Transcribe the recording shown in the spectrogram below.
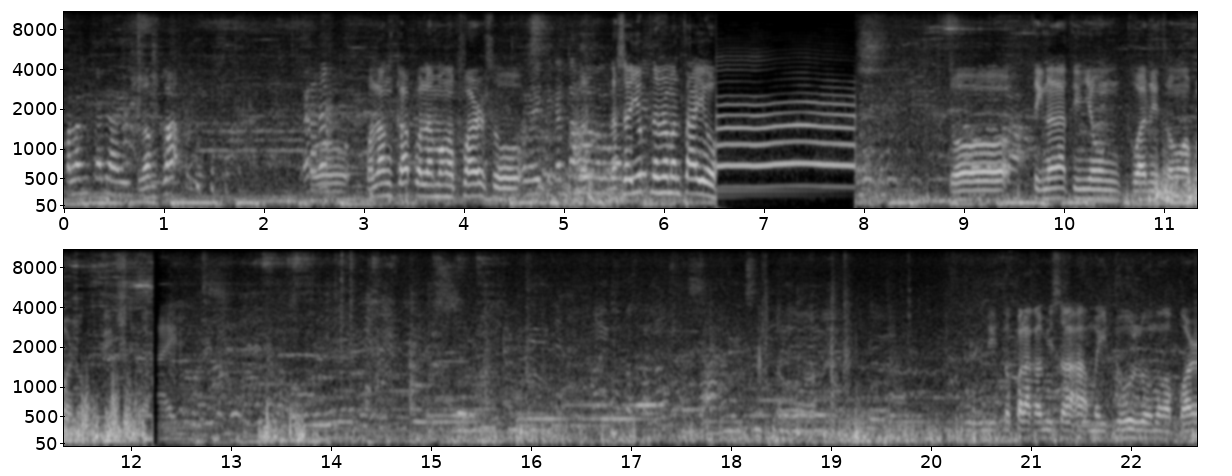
Palangka dahil. Palangka. So, palangka pala mga par. So, nasayop na naman tayo. So, tingnan natin yung kuha nito mga par. No? Ay. Dito pala kami sa may dulo mga par.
